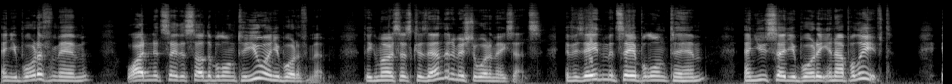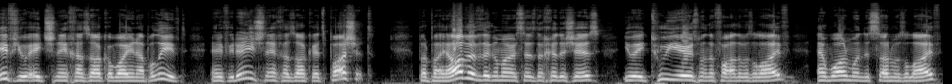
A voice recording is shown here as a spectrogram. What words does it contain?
and you bought it from him? Why didn't it say the sada belonged to you and you bought it from him? The Gemara says, because the end the Mishnah wouldn't make sense. If his Aiden would say it belonged to him, and you said you bought it, you're not believed. If you ate Shnei Chazaka, why you're not believed? And if you didn't eat Shnei Chazaka, it's Pashit. But by Aviv, the Gemara says the Chiddush is you ate two years when the father was alive and one when the son was alive.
